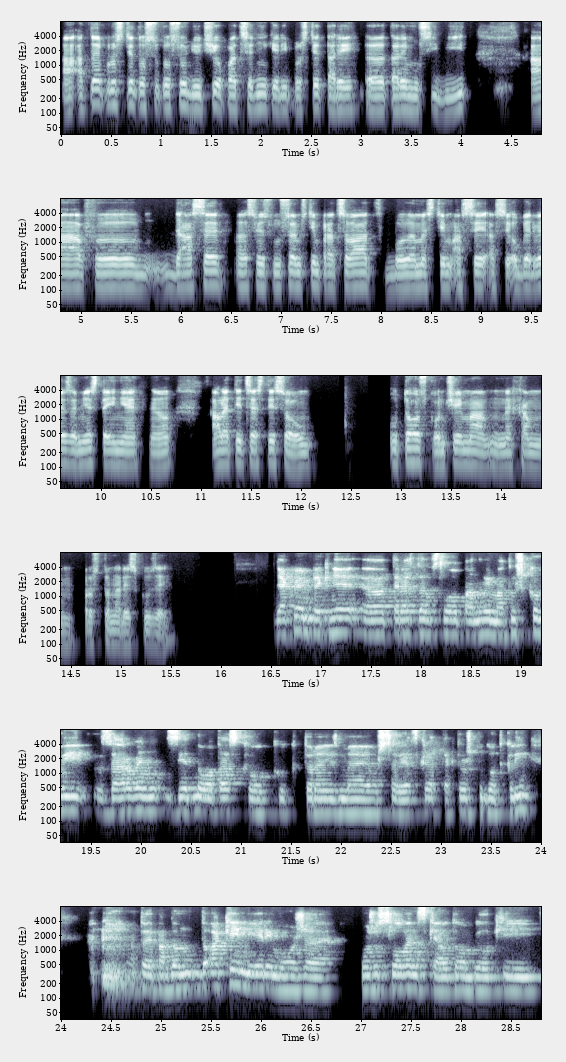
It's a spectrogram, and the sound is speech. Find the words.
A, a to je prostě, to, to jsou dílčí opatření, které prostě tady, eh, tady musí být a v, dá se eh, svým způsobem s tím pracovat, bojujeme s tím asi, asi obě dvě země stejně, jo? ale ty cesty jsou. U toho skončím a nechám prostor na diskuzi. Ďakujem pekne. Teraz dám slovo pánovi Matuškovi, zároveň s jednou otázkou, ktorej sme už sa viackrát tak trošku dotkli. A to je, pardon, do akej miery môže, môžu slovenské automobilky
